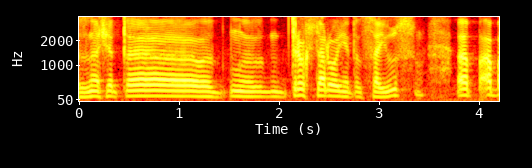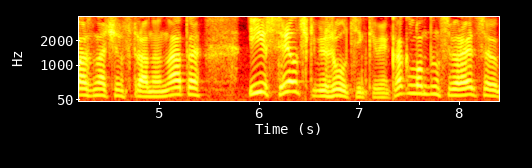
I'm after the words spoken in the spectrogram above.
Значит, э, трехсторонний этот союз обозначен страны НАТО. И стрелочками желтенькими, как Лондон собирается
